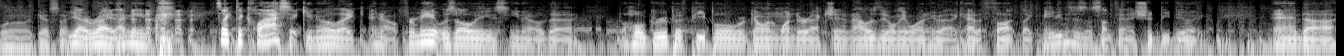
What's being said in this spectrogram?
well, I guess I. Yeah, right. I mean, it's like the classic, you know. Like you know, for me, it was always you know the the whole group of people were going one direction, and I was the only one who like had a thought like maybe this isn't something I should be doing, and uh,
